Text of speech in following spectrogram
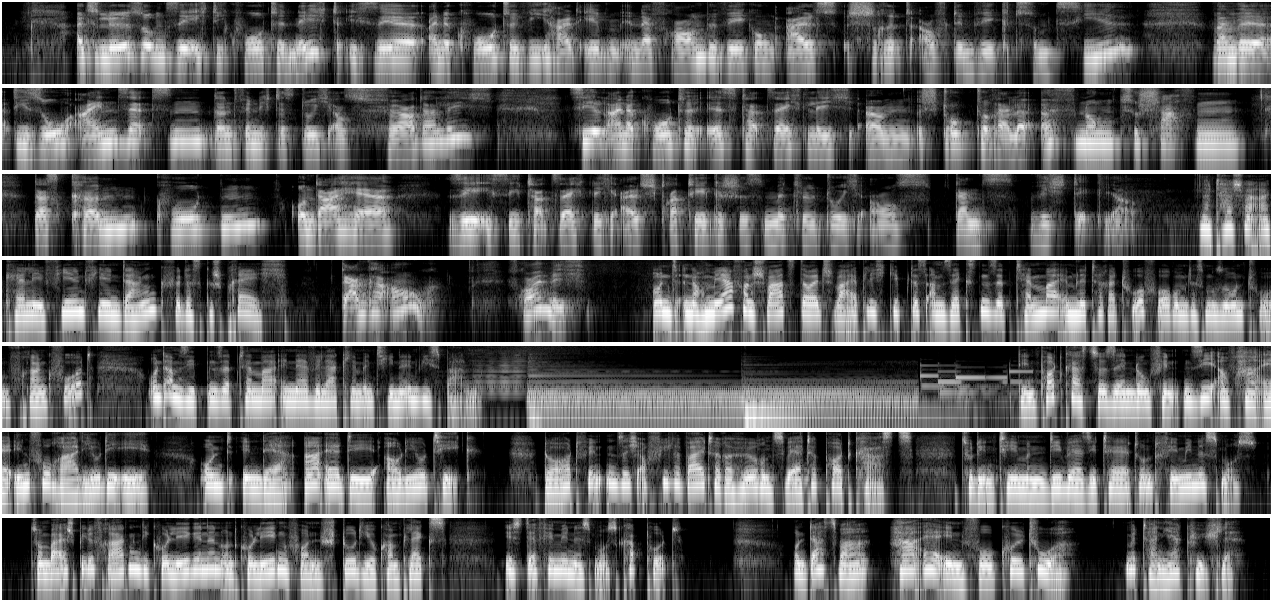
Als Lösung sehe ich die Quote nicht. Ich sehe eine Quote wie halt eben in der Frauenbewegung als Schritt auf dem Weg zum Ziel. Wenn wir die so einsetzen, dann finde ich das durchaus förderlich. Ziel einer Quote ist tatsächlich ähm, strukturelle Öffnung zu schaffen. Das können Quoten und daher sehe ich sie tatsächlich als strategisches Mittel durchaus ganz wichtig, ja. Natascha A. Kelly, vielen, vielen Dank für das Gespräch. Danke auch. Freue mich. Und noch mehr von Schwarzdeutsch weiblich gibt es am 6. September im Literaturforum des Museumturm Frankfurt und am 7. September in der Villa Clementine in Wiesbaden. Den Podcast zur Sendung finden Sie auf hrinforadio.de und in der ARD Audiothek. Dort finden sich auch viele weitere hörenswerte Podcasts zu den Themen Diversität und Feminismus. Zum Beispiel fragen die Kolleginnen und Kollegen von Studiokomplex, ist der Feminismus kaputt? Und das war HR Info Kultur mit Tanja Küchle.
